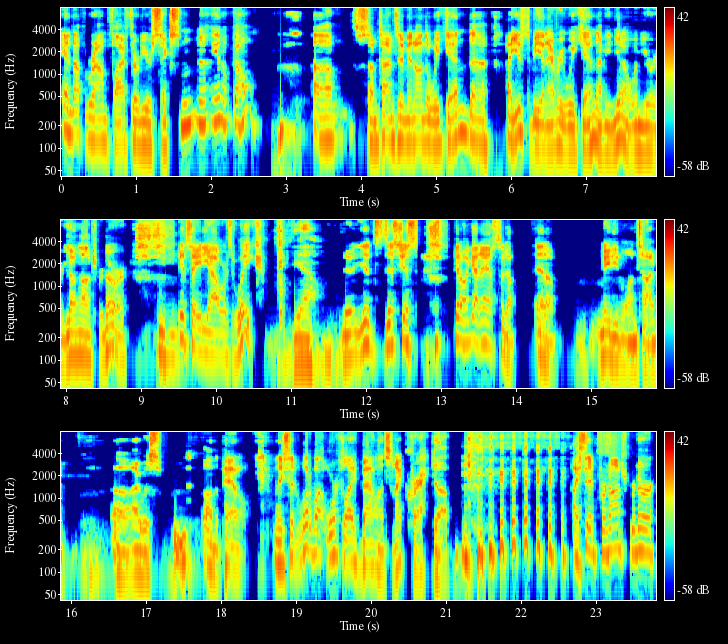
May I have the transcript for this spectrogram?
end up around 5.30 or 6 and, uh, you know, go home. Um, sometimes I'm in on the weekend. Uh, I used to be in every weekend. I mean, you know, when you're a young entrepreneur, mm-hmm. it's 80 hours a week. Yeah. It's, it's just, you know, I got asked at a, at a meeting one time. Uh, I was on the panel and they said, What about work life balance? And I cracked up. I said, For an entrepreneur,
